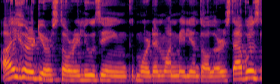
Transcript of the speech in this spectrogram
I heard your story losing more than $1 million. That was,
